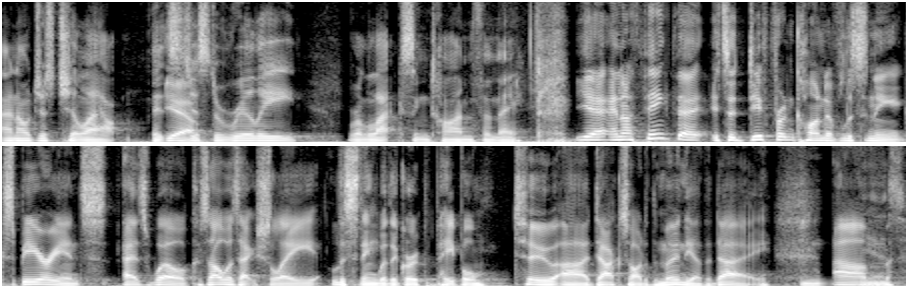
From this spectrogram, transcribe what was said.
and I'll just chill out. It's Yeah. just a really relaxing time for me. Yeah, and I think that it's a different kind of listening experience as well. Because I was actually listening with a group of people to uh, Dark Side of the Moon the other day, um, yes.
